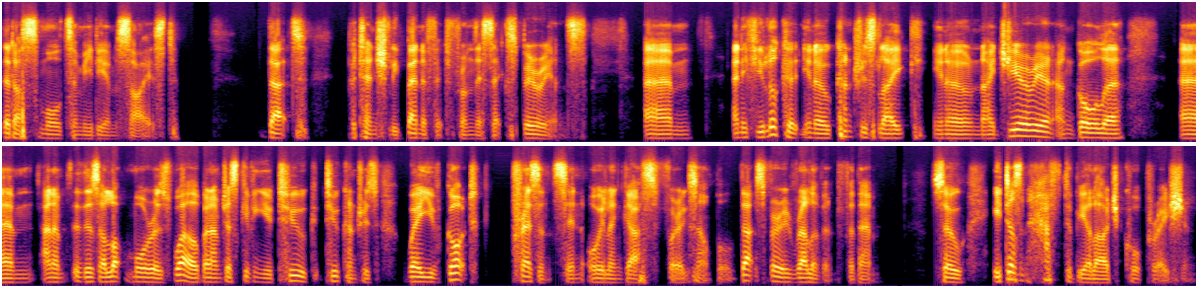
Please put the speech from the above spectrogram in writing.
that are small to medium sized that potentially benefit from this experience. Um, and if you look at, you know, countries like, you know, Nigeria, Angola, um, and I'm, there's a lot more as well, but I'm just giving you two, two countries where you've got presence in oil and gas, for example. That's very relevant for them. So it doesn't have to be a large corporation.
